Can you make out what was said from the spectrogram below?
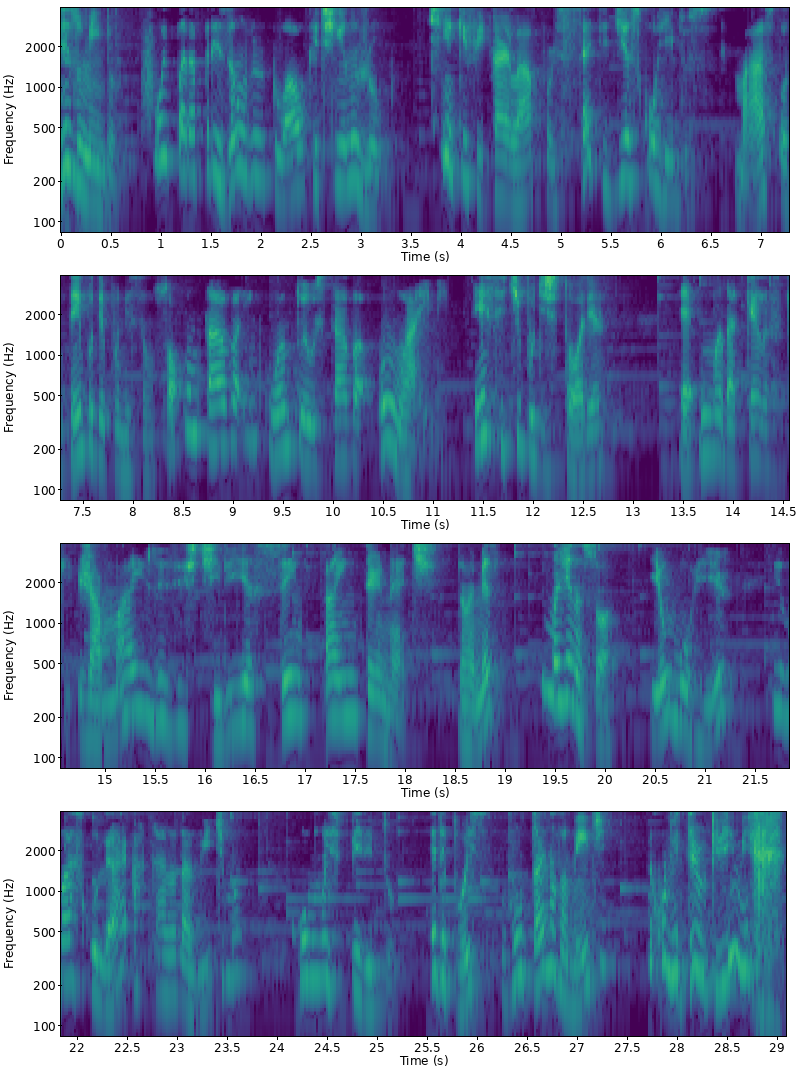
Resumindo, fui para a prisão virtual que tinha no jogo. Tinha que ficar lá por sete dias corridos, mas o tempo de punição só contava enquanto eu estava online. Esse tipo de história é uma daquelas que jamais existiria sem a internet, não é mesmo? Imagina só, eu morrer e vasculhar a casa da vítima como um espírito e depois voltar novamente e cometer o crime.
